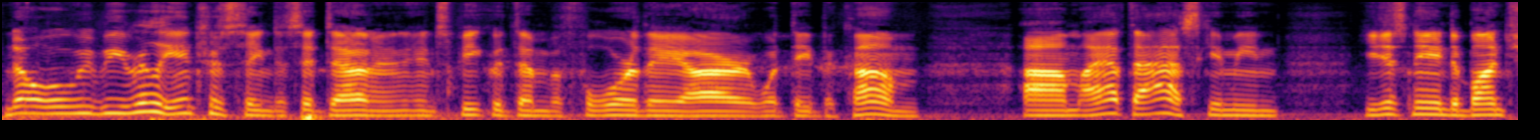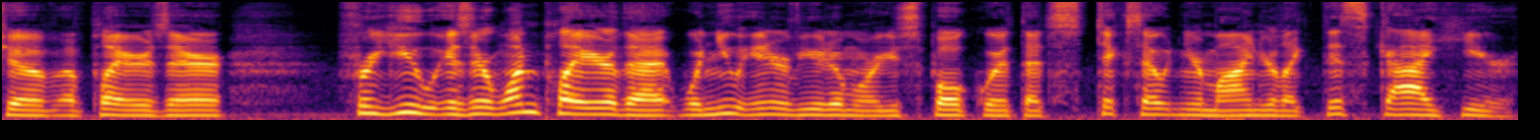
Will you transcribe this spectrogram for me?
No, it would be really interesting to sit down and, and speak with them before they are what they become. Um, I have to ask. I mean, you just named a bunch of, of players there. For you, is there one player that when you interviewed him or you spoke with that sticks out in your mind? You're like, this guy here,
